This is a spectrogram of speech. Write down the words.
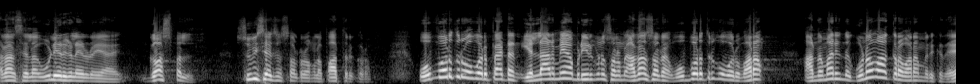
அதான் சில ஊழியர்களுடைய காஸ்பல் சுவிசேஷம் சொல்கிறவங்கள பார்த்துருக்குறோம். ஒவ்வொருத்தரும் ஒவ்வொரு பேட்டர்ன் எல்லாருமே அப்படி இருக்கணும்னு சொல்ல அதான் சொல்கிறேன் ஒவ்வொருத்தருக்கும் ஒவ்வொரு வரம். அந்த மாதிரி இந்த குணமாக்குற வரம் இருக்குது.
